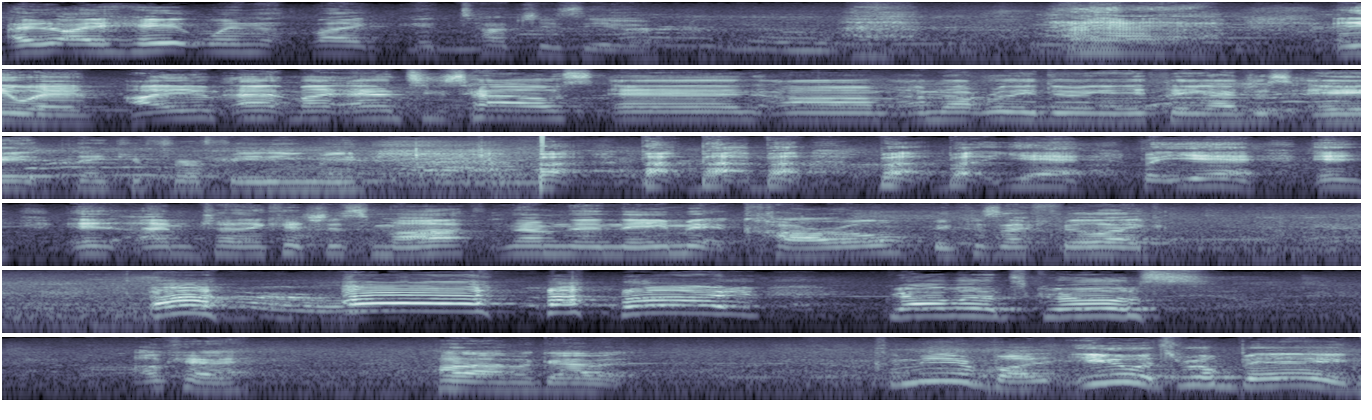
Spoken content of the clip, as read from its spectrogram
I, I hate when like it touches you. Anyway, I am at my auntie's house and um, I'm not really doing anything. I just ate. Thank you for feeding me. But but but but but but yeah, but yeah, and and I'm trying to catch this moth and I'm gonna name it Carl because I feel like ah ah grandma, it's gross. Okay, hold on, I'm gonna grab it. Come here, buddy. Ew, it's real big.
